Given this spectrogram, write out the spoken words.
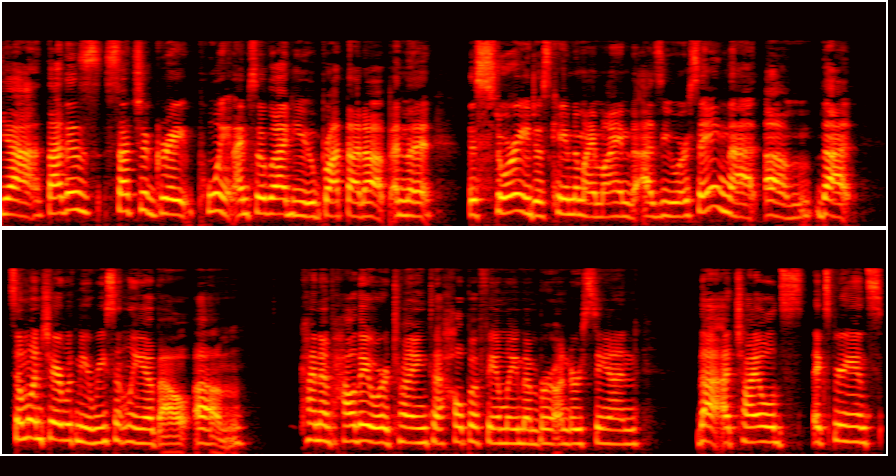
Yeah, that is such a great point. I'm so glad you brought that up. And that this story just came to my mind as you were saying that, um, that someone shared with me recently about, um, kind of how they were trying to help a family member understand that a child's experience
